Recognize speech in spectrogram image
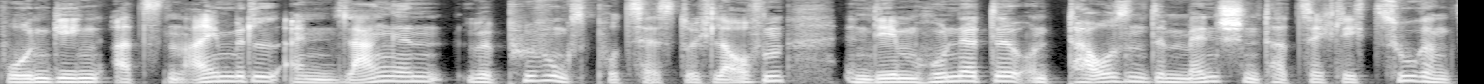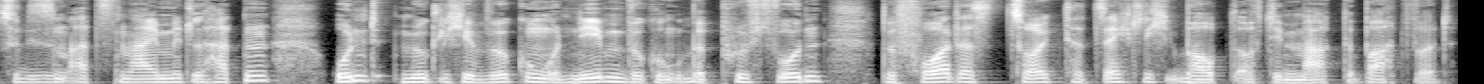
wohingegen Arzneimittel einen langen Überprüfungsprozess durchlaufen, in dem Hunderte und Tausende Menschen tatsächlich Zugang zu diesem Arzneimittel hatten und mögliche Wirkungen und Nebenwirkungen überprüft wurden, bevor das Zeug tatsächlich überhaupt auf den Markt gebracht wird.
